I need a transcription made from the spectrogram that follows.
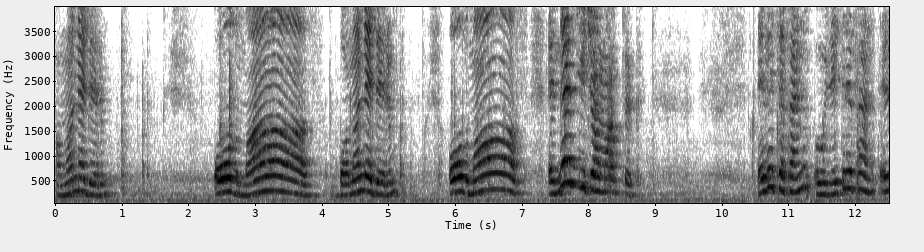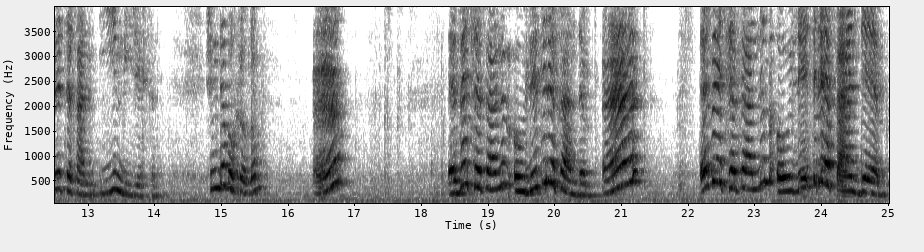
Sana ne derim? Olmaz. Bana ne derim? Olmaz. E ne diyeceğim artık? Evet efendim, öyledir efendim. Evet efendim, iyiyim diyeceksin. Şimdi bakalım. E? Evet efendim, öyledir efendim. E? Evet efendim, öyledir efendim.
